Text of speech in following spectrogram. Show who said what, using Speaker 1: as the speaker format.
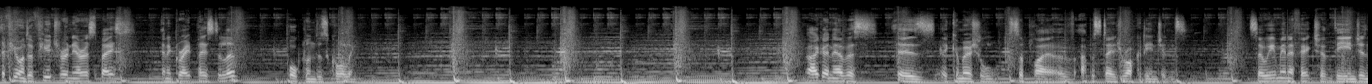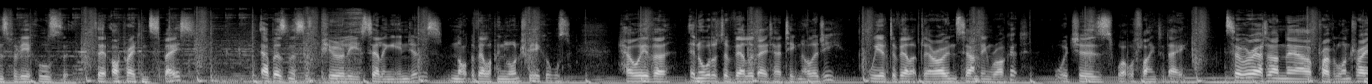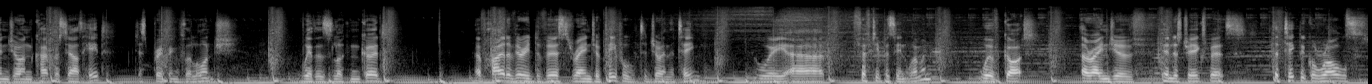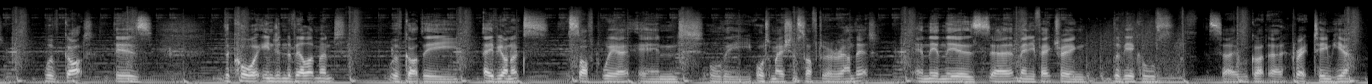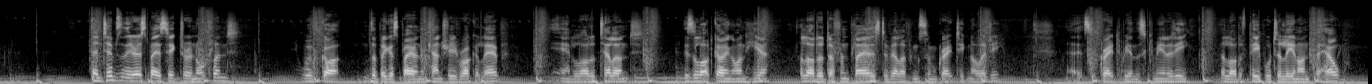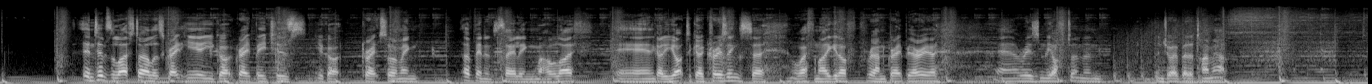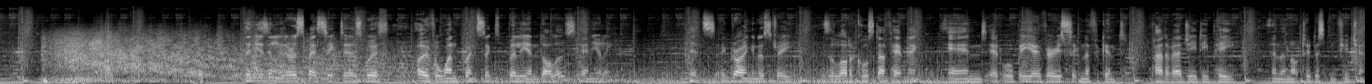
Speaker 1: If you want a future in aerospace and a great place to live, Auckland is calling. Argo Navis is a commercial supplier of upper stage rocket engines. So we manufacture the engines for vehicles that, that, operate in space. Our business is purely selling engines, not developing launch vehicles. However, in order to validate our technology, we have developed our own sounding rocket, which is what we're flying today. So we're out on our private launch range on Kaipara South Head, just prepping for the launch. Weather's looking good. I've hired a very diverse range of people to join the team. We are 50% women. We've got a range of industry experts. The technical roles we've got, there's the core engine development, we've got the avionics software and all the automation software around that. And then there's uh, manufacturing the vehicles. So we've got a great team here. In terms of the aerospace sector in Auckland, we've got the biggest player in the country, Rocket Lab, and a lot of talent. There's a lot going on here, a lot of different players developing some great technology. It's great to be in this community, a lot of people to lean on for help. In terms of lifestyle, it's great here. You've got great beaches, you've got great swimming. I've been into sailing my whole life and got a yacht to go cruising, so my wife and I get off around Great Barrier uh, reasonably often and enjoy a bit of time out. The New Zealand aerospace sector is worth over $1.6 billion annually. It's a growing industry, there's a lot of cool stuff happening, and it will be a very significant part of our GDP in the not too distant future.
